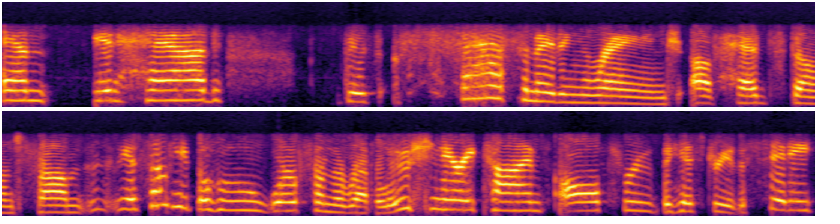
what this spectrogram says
and it had this fascinating range of headstones from you know, some people who were from the revolutionary times all through the history of the city.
